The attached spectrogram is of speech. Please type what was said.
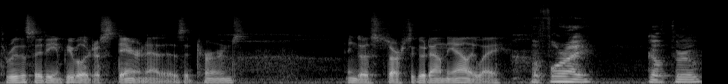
through the city, and people are just staring at it as it turns and goes starts to go down the alleyway. Before I go through,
